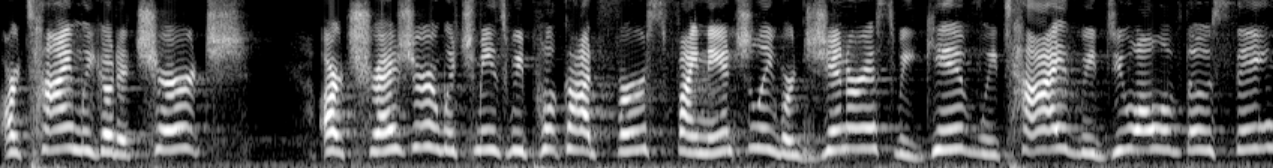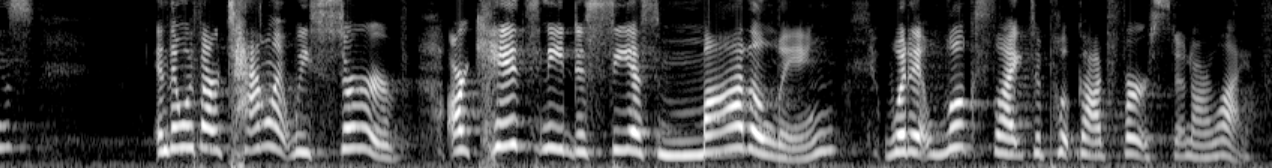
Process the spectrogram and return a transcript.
Our time we go to church. Our treasure which means we put god first financially. We're generous. We give we tithe we do all of those things. And then with our talent we serve. Our kids need to see us modeling what it looks like to put god first in our life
